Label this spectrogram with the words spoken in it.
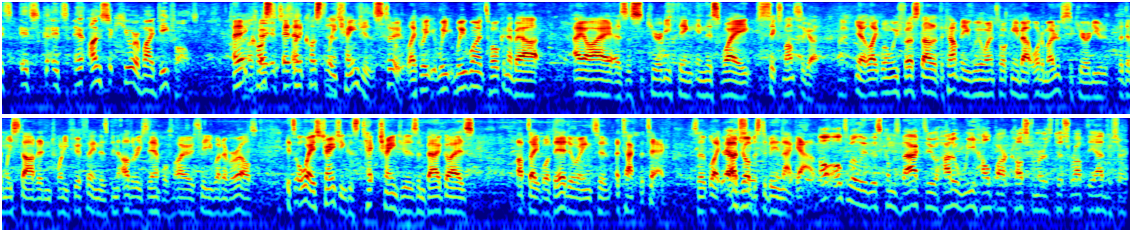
It's, it's, it's unsecure by default. And it, okay? const and, like, it constantly yeah. changes too. Like we, we, we weren't talking about AI as a security thing in this way six months ago. Right. You know, like when we first started the company, we weren't talking about automotive security, but then we started in 2015. There's been other examples, IoT, whatever else. It's always changing because tech changes and bad guys update what they're doing to attack the tech. So like yeah, our job so is to be in that gap. Ultimately this comes back to how do we help our customers disrupt the adversary?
